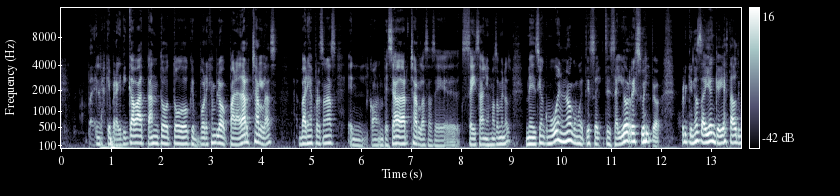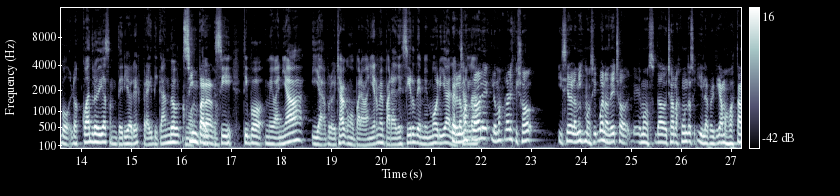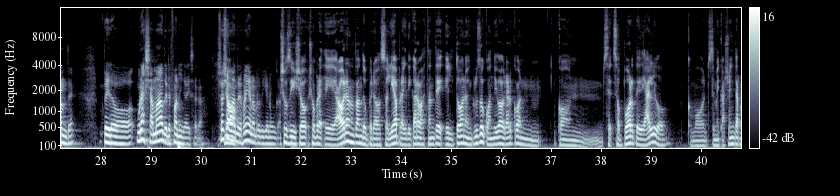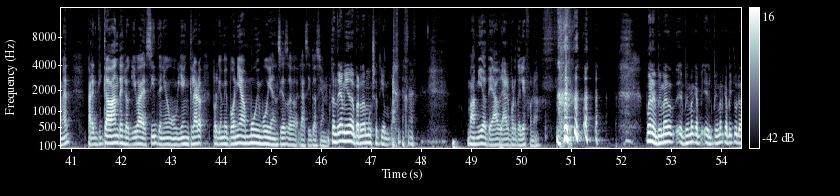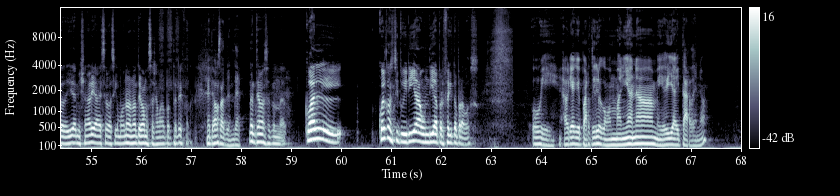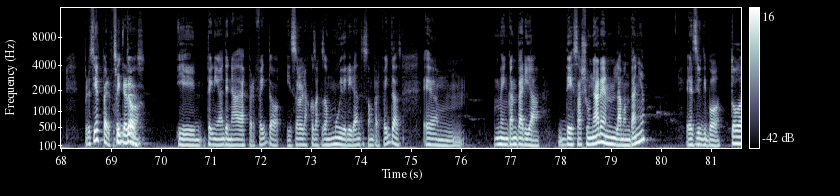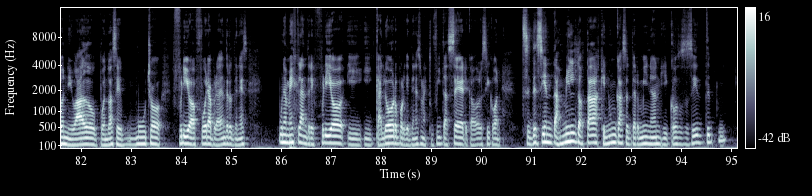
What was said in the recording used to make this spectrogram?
en las que practicaba tanto todo que, por ejemplo, para dar charlas, varias personas, en, cuando empecé a dar charlas hace seis años más o menos, me decían como, bueno, no, como te salió resuelto, porque no sabían que había estado tipo los cuatro días anteriores practicando. como, Sin parar. eh, sí, tipo, me bañaba y aprovechaba como para bañarme para decir de memoria la Pero lo más, charla. probable, lo más probable es que yo hiciera lo mismo. Bueno, de hecho, hemos dado charlas juntos y la practicamos bastante. Pero una llamada telefónica dice acá. Yo No. llamada telefónica no practiqué nunca. Yo sí, yo, yo eh, ahora no tanto, pero solía practicar bastante el tono, incluso cuando iba a hablar con, con soporte de algo, como se me cayó internet, practicaba antes lo que iba a decir, tenía como bien claro, porque me ponía muy, muy ansioso la situación. Tendría miedo de perder mucho tiempo. Más miedo te da hablar por teléfono. Bueno, el primer, el, primer el primer capítulo de Idea Millonaria es algo así como, no, no te vamos a llamar por teléfono. No te vamos a atender. No te vamos a atender. ¿Cuál, ¿Cuál constituiría un día perfecto para vos? Uy, habría que partirlo como mañana, mediodía y tarde, ¿no? Pero si es perfecto y técnicamente nada es perfecto y solo las cosas que son muy delirantes son perfectas, em, me encantaría desayunar en la montaña. Es decir, tipo, todo nevado, cuando hace mucho frío afuera, pero adentro tenés una mezcla entre frío y, y calor porque tenés una estufita cerca o así con 700.000 tostadas que nunca se terminan y cosas así.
